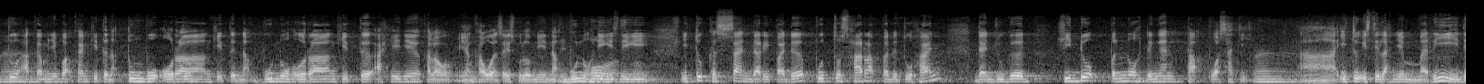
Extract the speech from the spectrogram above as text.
itu hmm. akan menyebabkan kita nak tumbuk orang, Betul. kita nak bunuh orang, kita akhirnya kalau yang kawan saya sebelum ni nak bunuh Oh, diri sendiri. Itu kesan daripada putus harap pada Tuhan dan juga hidup penuh dengan tak puas hati. Hmm. Ha itu istilahnya marid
